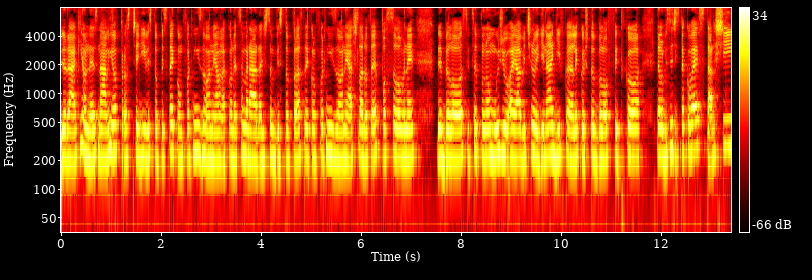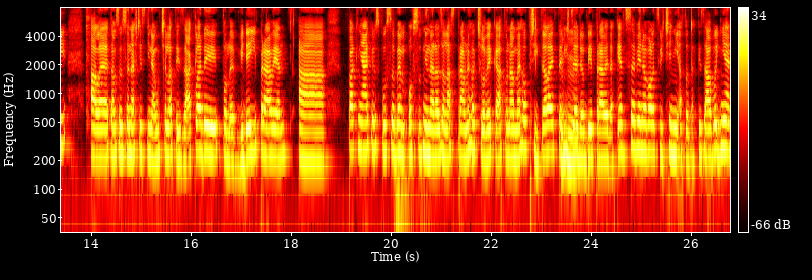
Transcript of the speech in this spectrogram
do nějakého neznámého prostředí, vystoupit z té komfortní zóny, ale nakonec jsem ráda, že jsem vystoupila z té komfortní zóny a šla do té posilovny, kde bylo sice plno mužů a já většinou jediná dívka, jelikož to bylo fitko, dalo by se říct takové starší, ale tam jsem se naštěstí naučila ty základy podle videí právě a pak nějakým způsobem osud mě narazil na správného člověka, a to na mého přítele, který mm-hmm. v té mhm. době právě také se věnoval cvičení a to taky závodně,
